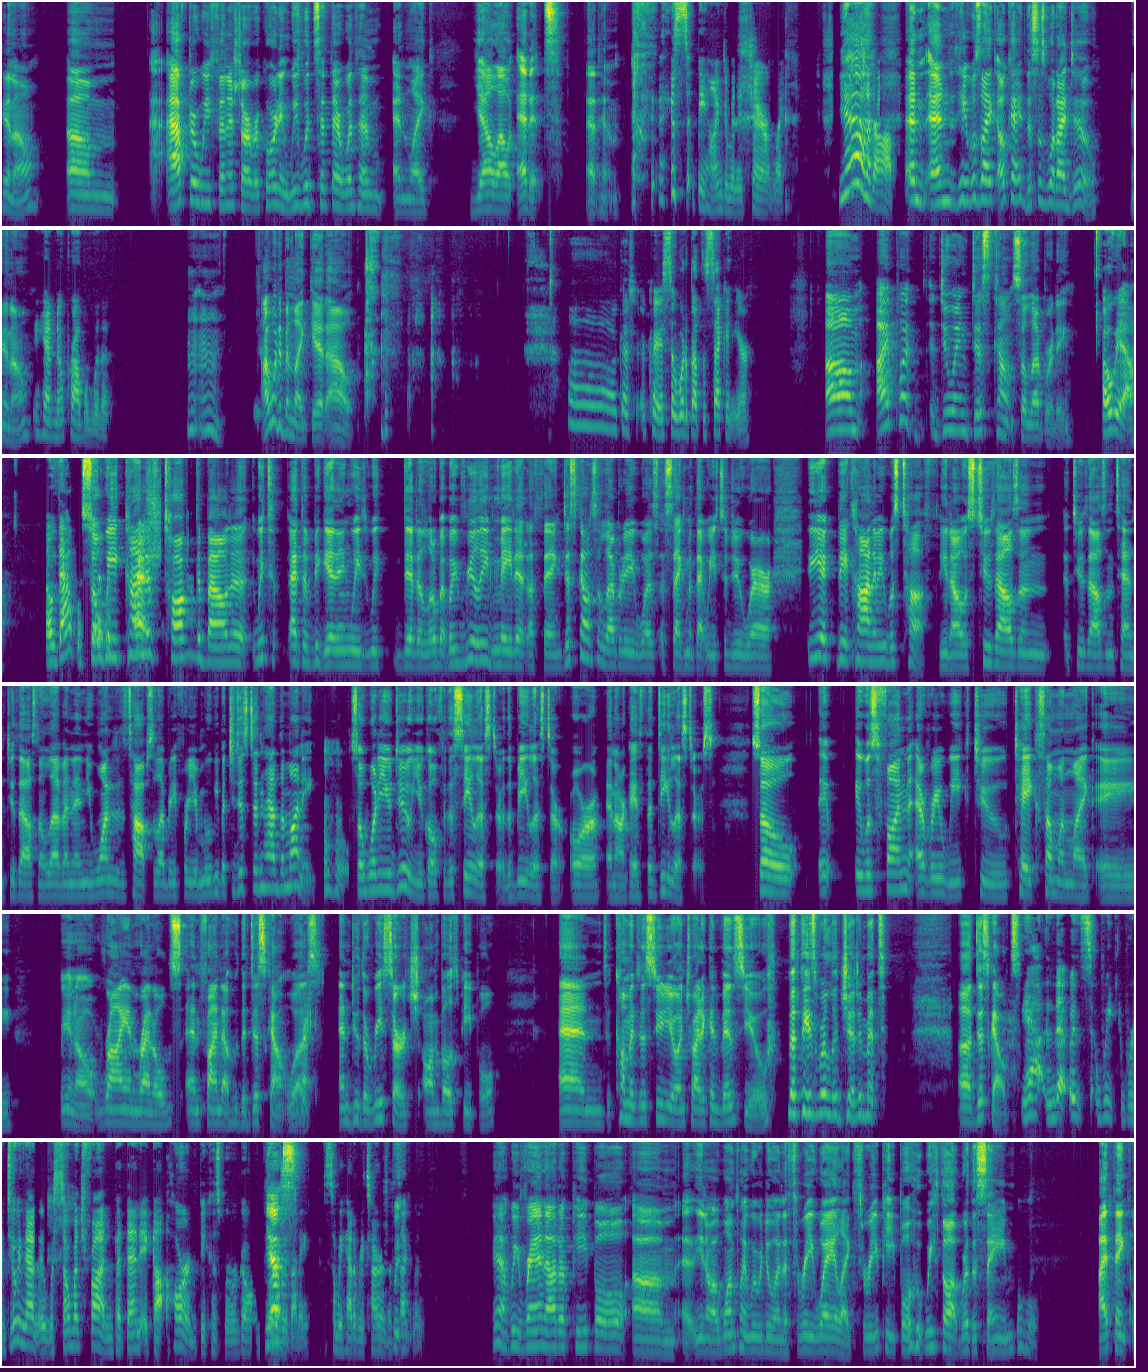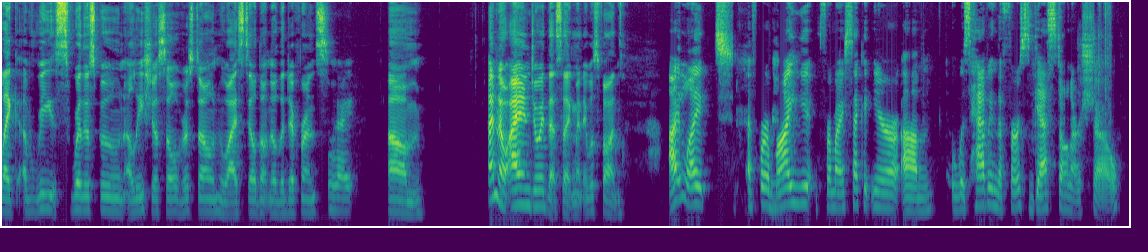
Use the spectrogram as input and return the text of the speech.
You know, um, after we finished our recording, we would sit there with him and like yell out edits at him. sit behind him in a chair, like Yeah, stop. and and he was like, "Okay, this is what I do." You know, He had no problem with it. Mm-mm. I would have been like, "Get out." Oh gosh. Okay, so what about the second year? Um, I put doing discount celebrity. Oh yeah. Oh, that was So that was we kind fresh. of talked about it. We t- at the beginning we we did a little bit, but we really made it a thing. Discount Celebrity was a segment that we used to do where the the economy was tough. You know, it was 2000, 2010, 2011, and you wanted the top celebrity for your movie, but you just didn't have the money. Mhm. So what do you do? You go for the C lister, the B lister, or in our case, the D listers. So it it was fun every week to take someone like a you know Ryan Reynolds and find out who the discount was Right. and do the research on both people and come into the studio and try to convince you that these were legitimate uh, discounts. Yeah, that was we were doing that. It was so much fun, but then it got hard because we were going through Yes. everybody. So we had to retire the We- segment. Yeah, we ran out of people. Um, uh, you know, at one point we were doing a three way, like three people who we thought were the same. Mhm. I think like a Reese Witherspoon, Alicia Silverstone, who I still don't know the difference. Right. Um, I know I enjoyed that segment. It was fun. I liked uh, for my year, for my second year um, was having the first guest on our show.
